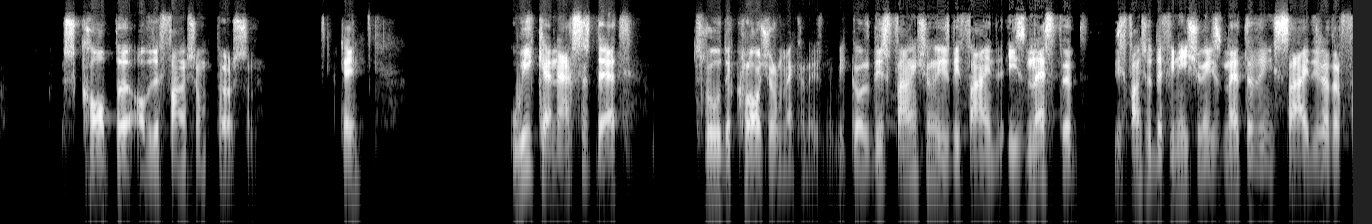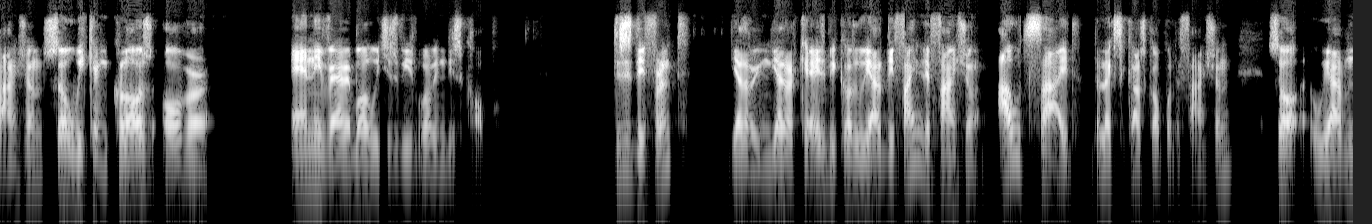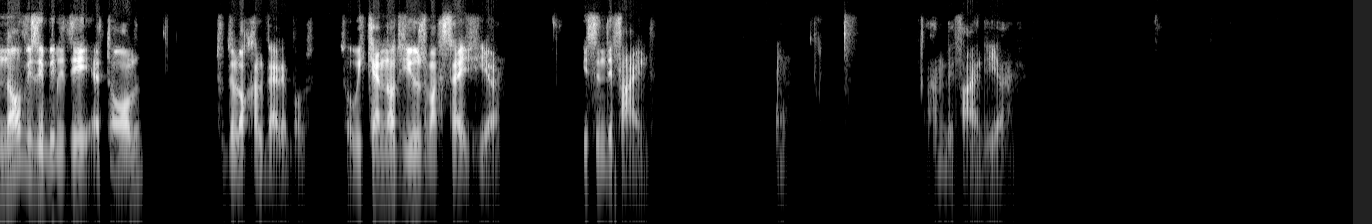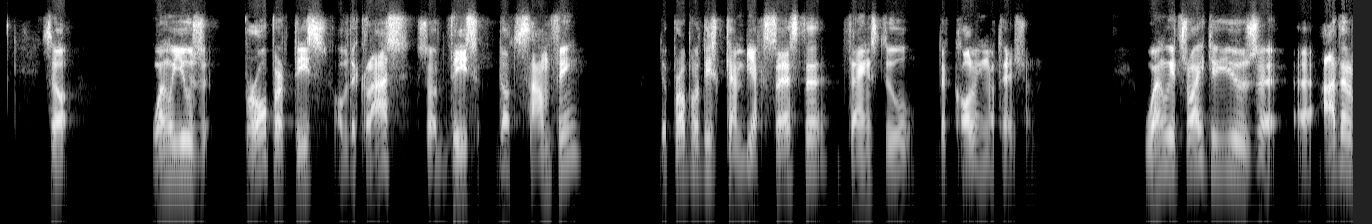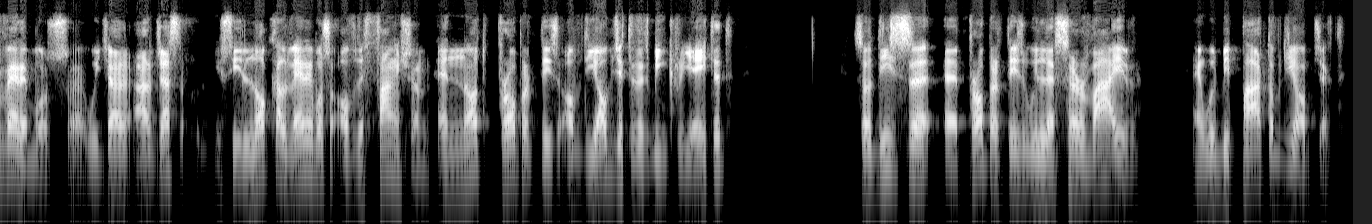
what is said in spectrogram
scope of the function person. Okay, we can access that through the closure mechanism because this function is defined, is nested, this function definition is nested inside the other function, so we can close over any variable which is visible in this scope. This is different the other, in the other case because we are defining the function outside the lexical scope of the function, so we have no visibility at all to the local variables. So we cannot use maxage here. It's undefined. Undefined here. So when we use properties of the class, so this dot something, the properties can be accessed thanks to the calling notation. When we try to use uh, uh, other variables, uh, which are, are just, you see, local variables of the function and not properties of the object that has been created, so these uh, uh, properties will survive and will be part of the object.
